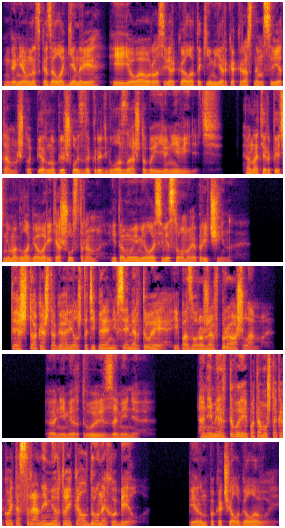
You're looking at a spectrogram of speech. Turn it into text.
Гневно сказала Генри, и ее аура сверкала таким ярко-красным светом, что Перну пришлось закрыть глаза, чтобы ее не видеть. Она терпеть не могла говорить о Шустром, и тому имелась весомая причина. «Ты ж только что говорил, что теперь они все мертвы, и позор уже в прошлом». «Они мертвы из-за меня». «Они мертвы, потому что какой-то сраный мертвый колдун их убил». Перн покачал головой.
